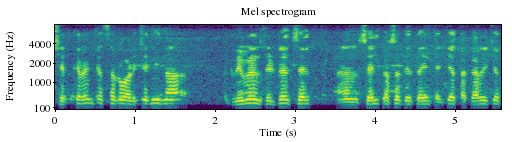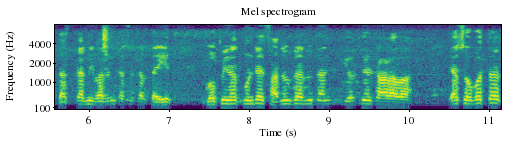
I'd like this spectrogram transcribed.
शेतकऱ्यांच्या सर्व अडचणींना ग्रीव्हन्स रिटेल सेल सेल कसं देता येईल त्यांच्या तक्रारीचे तात्काळ निवारण कसं करता येईल? गोपीनाथ मुंडे सानुग्रह अनुदान योजनेचा आढावा त्यासोबतच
